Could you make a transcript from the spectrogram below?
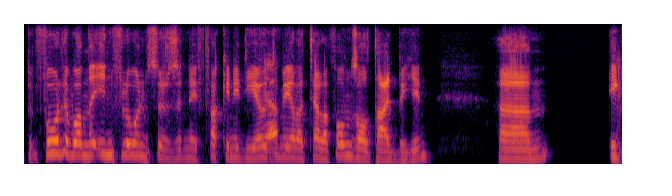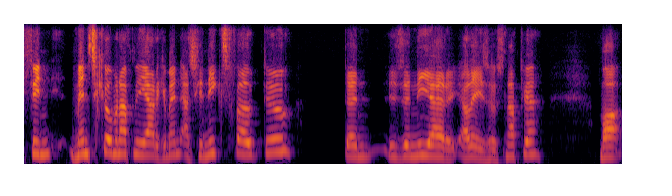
Voor de de influencers en die fucking idioten Ja. met telefoons altijd begin. Ehm, ik vind, mensen komen af met die argument. Als je niks fout doet, dan is het niet erg. Allee, zo snap je. Maar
